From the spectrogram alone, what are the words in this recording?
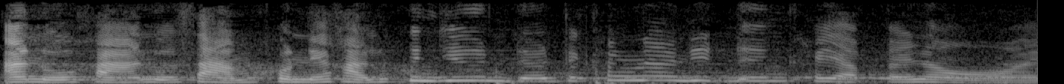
อะหนูคะหนูสามคนเนี้ค่ะลุกขึ้นยืนเดินไปข้างหน้านิดนึงขยับไปหน่อย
